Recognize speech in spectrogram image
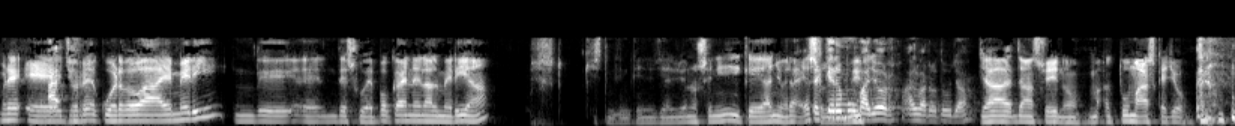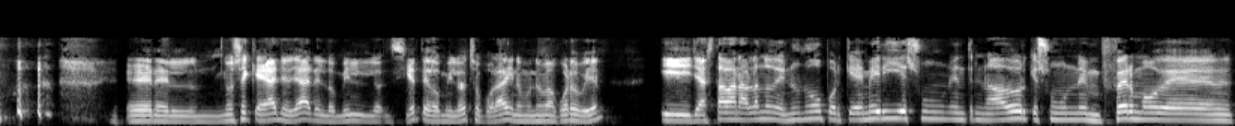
Hombre, eh, ah. yo recuerdo a Emery de, eh, de, su época en el Almería, yo no sé ni qué año era eso. Es que eres muy mayor, Álvaro, tú ya. Ya, ya, sí, no. Tú más que yo. en el, no sé qué año ya, en el 2007, 2008, por ahí, no, me acuerdo bien. Y ya estaban hablando de, no, no, porque Emery es un entrenador que es un enfermo de,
